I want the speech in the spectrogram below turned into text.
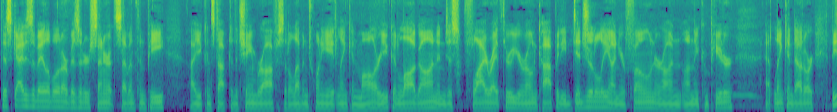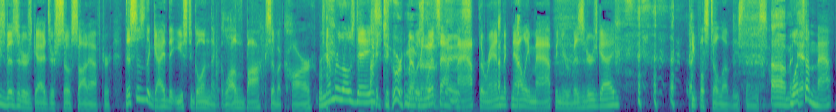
this guide is available at our visitor center at 7th and P. Uh, you can stop to the chamber office at 1128 Lincoln Mall, or you can log on and just fly right through your own copy digitally on your phone or on, on the computer at lincoln.org. These visitors guides are so sought after. This is the guide that used to go in the glove box of a car. Remember those days? I do remember It was those with that days. map, the Rand McNally map in your visitors guide. People still love these things. What's a map?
